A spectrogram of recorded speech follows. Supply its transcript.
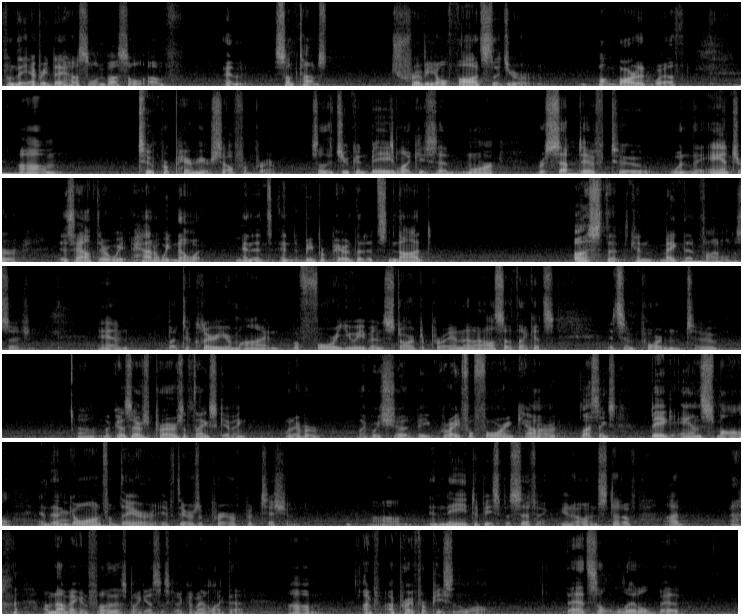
from the everyday hustle and bustle of, and sometimes trivial thoughts that you're bombarded with, um, to prepare yourself for prayer so that you can be, like you said, more receptive to when the answer is out there. We, how do we know it? And it's and to be prepared that it's not us that can make that final decision. And but to clear your mind before you even start to pray. And then I also think it's it's important to uh, because there's prayers of thanksgiving, whatever, like we should be grateful for and count our blessings, big and small, and then Yeah. go on from there if there's a prayer of petition um, and need to be specific, you know, instead of, I, I'm not making fun of this, but I guess it's going to come out like that. Um, I, I pray for peace in the world. That's a little bit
